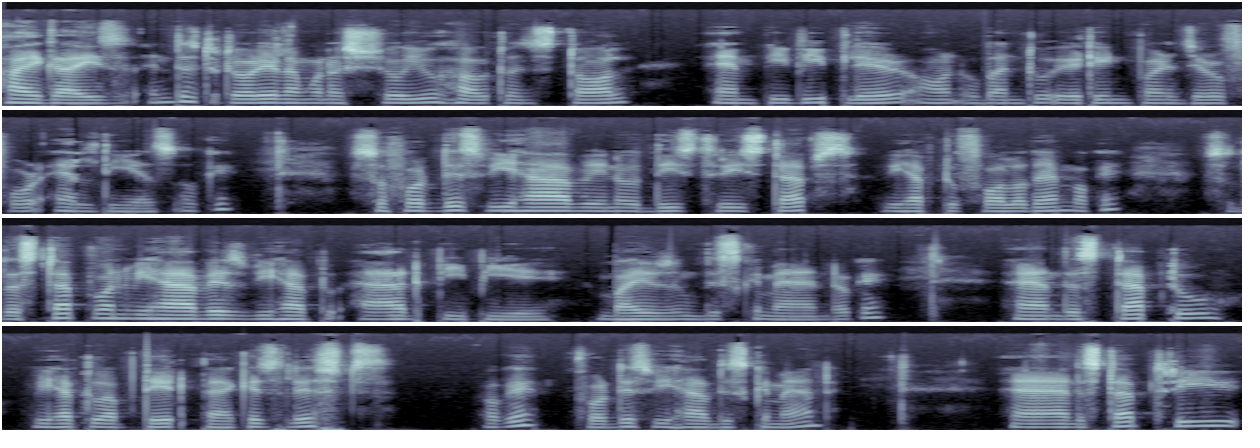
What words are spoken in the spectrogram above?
Hi guys, in this tutorial I'm going to show you how to install MPV player on Ubuntu 18.04 LTS okay? So for this we have you know these three steps. We have to follow them okay? So the step one we have is we have to add PPA by using this command okay? And the step two we have to update package lists okay? For this we have this command. And step three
